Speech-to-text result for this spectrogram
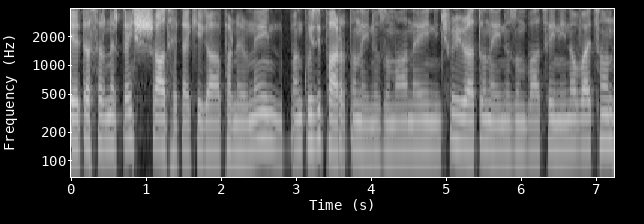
երիտասարդներ կային շատ հետաքրքիր գաղափարներ ունեին, անկույզի փառատոն էին ուզում անեին, ինչ որ հյուրատուն էին ուզում բացեին, ինովացիոն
